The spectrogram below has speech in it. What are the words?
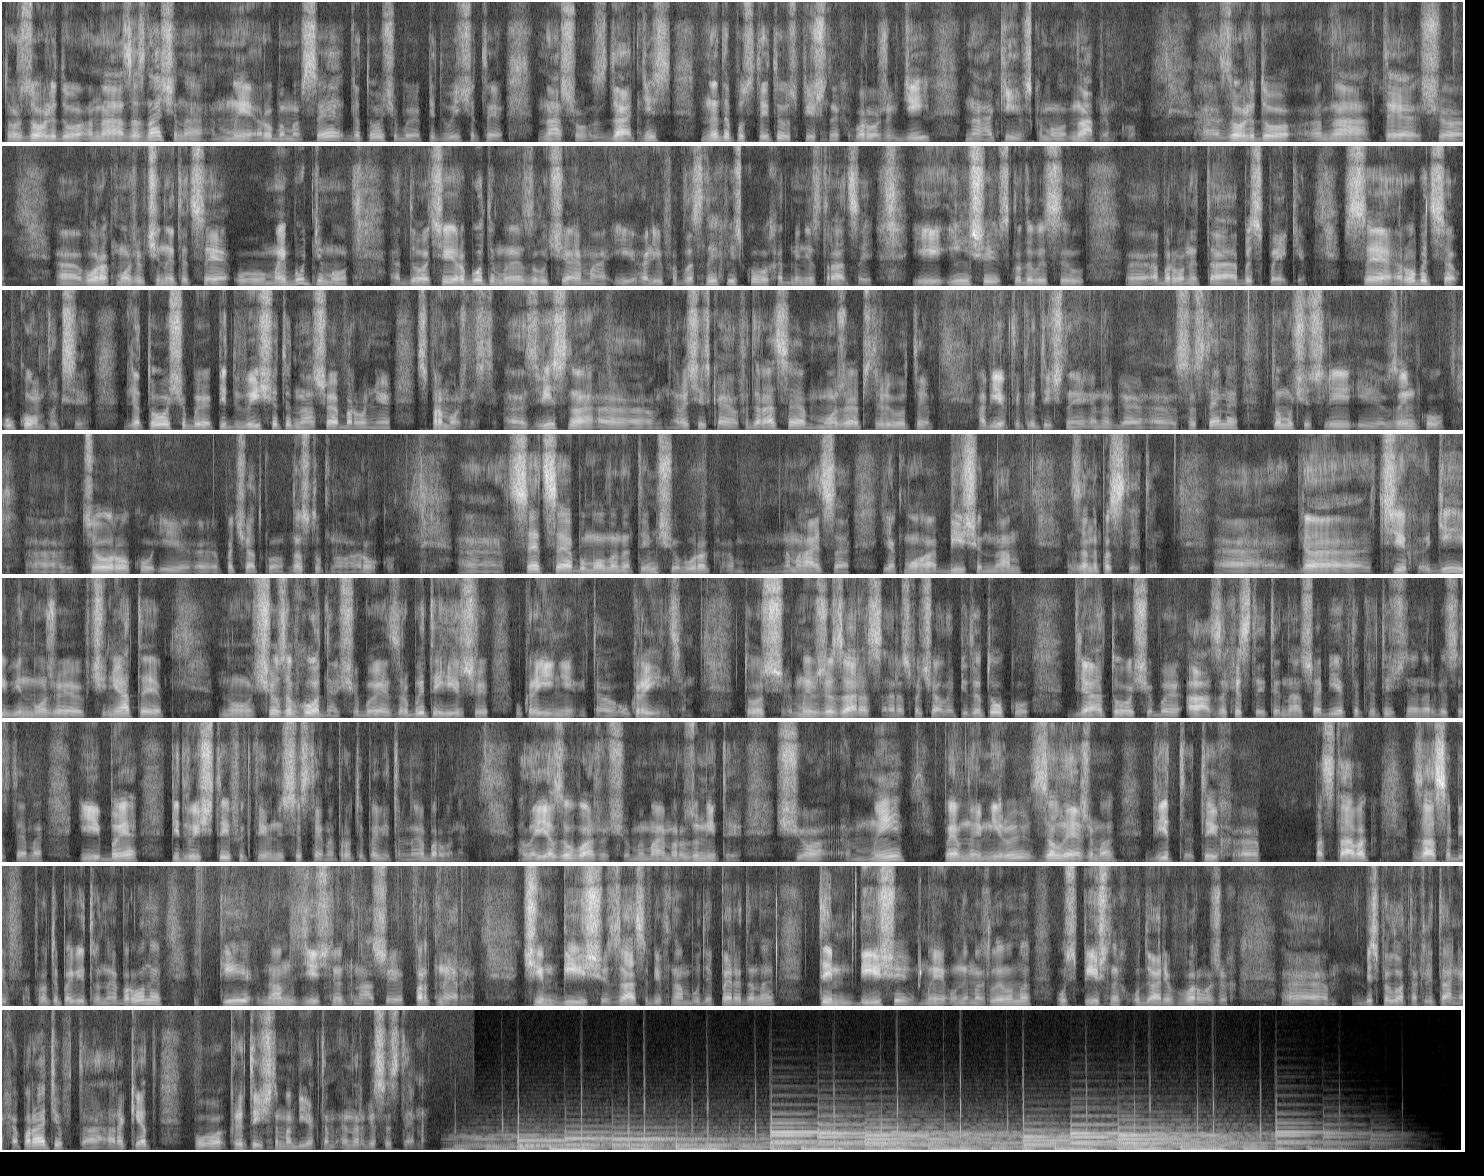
Тож, з огляду на зазначене, ми робимо все для того, щоб підвищити нашу здатність не допустити успішних ворожих дій на київському напрямку. Е, З огляду на те, що е, ворог може вчинити це у майбутньому, е, до цієї роботи ми залучаємо і голів обласних військових адміністрацій, і інші складові сил е, оборони та безпеки. Все робиться у комплексі для того, щоб підвищити наші оборонні спроможності. Е, Звісно, е, Російська Федерація може обстрілювати об'єкти критичної енергосистеми, тому числі і взимку е, цього року і е, початку наступного року. це Все це обумовлено тим, що ворог намагається якмога більше нам занепастити. Е, Для цих дій він може вчиняти ну, що завгодно, щоб зробити гірше Україні та українцям. Тож ми вже зараз розпочали підготовку для того, щоб а захистити наші об'єкти критичної енергосистеми, і б підвищити ефективність системи протиповітряної оборони. Але я зауважу, що ми маємо розуміти, що ми певною мірою залежимо від тих е, поставок засобів протиповітряної оборони, які нам здійснюють наші партнери. Чим більше засобів нам буде передано, тим більше ми унеможливимо успішних ударів ворожих е, безпілотних літальних апаратів та ракет по критичним об'єктам енергосистеми.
